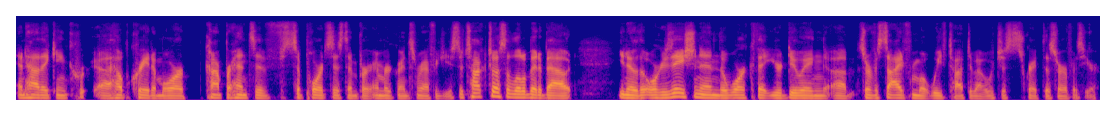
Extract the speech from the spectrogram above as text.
and how they can cr- uh, help create a more comprehensive support system for immigrants and refugees. So, talk to us a little bit about you know the organization and the work that you're doing, uh, sort of aside from what we've talked about. We've just scraped the surface here.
